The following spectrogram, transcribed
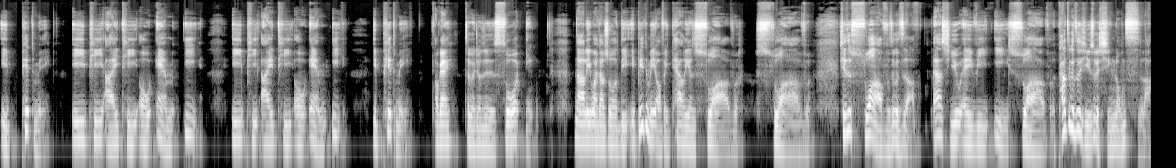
epitome，epitome，e p i t o m e，e p i t o m e，epitome，OK，这个就是缩影。那另外他说 the epitome of Italian suave，suave，其实 suave 这个字啊。 S U A V E，suave，它这个字其实是个形容词啦，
